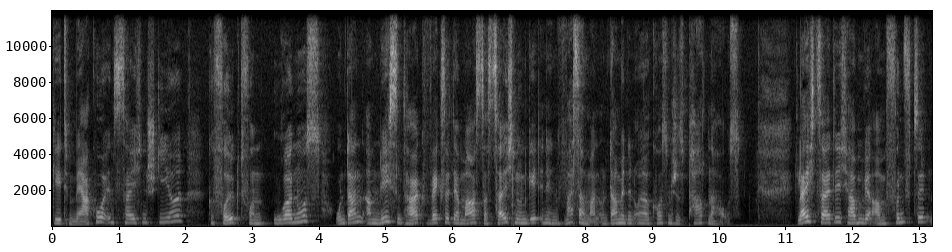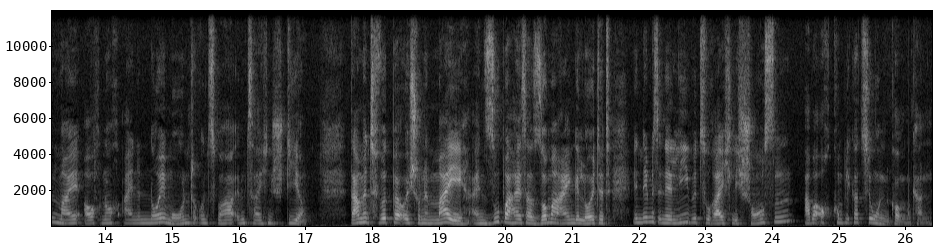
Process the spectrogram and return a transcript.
geht Merkur ins Zeichen Stier, gefolgt von Uranus und dann am nächsten Tag wechselt der Mars das Zeichen und geht in den Wassermann und damit in euer kosmisches Partnerhaus. Gleichzeitig haben wir am 15. Mai auch noch einen Neumond und zwar im Zeichen Stier. Damit wird bei euch schon im Mai ein super heißer Sommer eingeläutet, in dem es in der Liebe zu reichlich Chancen, aber auch Komplikationen kommen kann.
